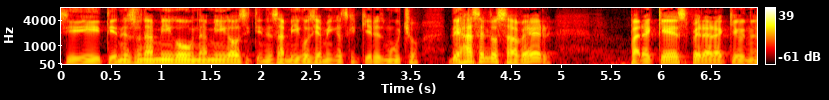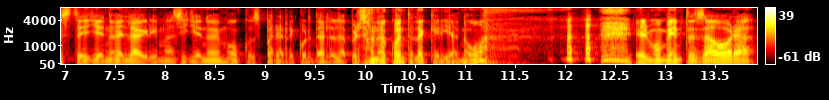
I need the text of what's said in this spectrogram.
Si tienes un amigo una amiga, o si tienes amigos y amigas que quieres mucho, déjaselo saber. ¿Para qué esperar a que uno esté lleno de lágrimas y lleno de mocos para recordarle a la persona cuánto la quería? No. El momento es ahora.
